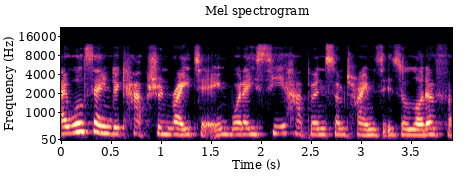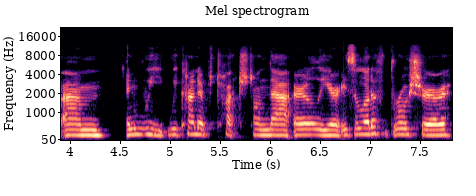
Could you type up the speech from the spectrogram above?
I will say in the caption writing, what I see happen sometimes is a lot of, um, and we we kind of touched on that earlier, is a lot of brochure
